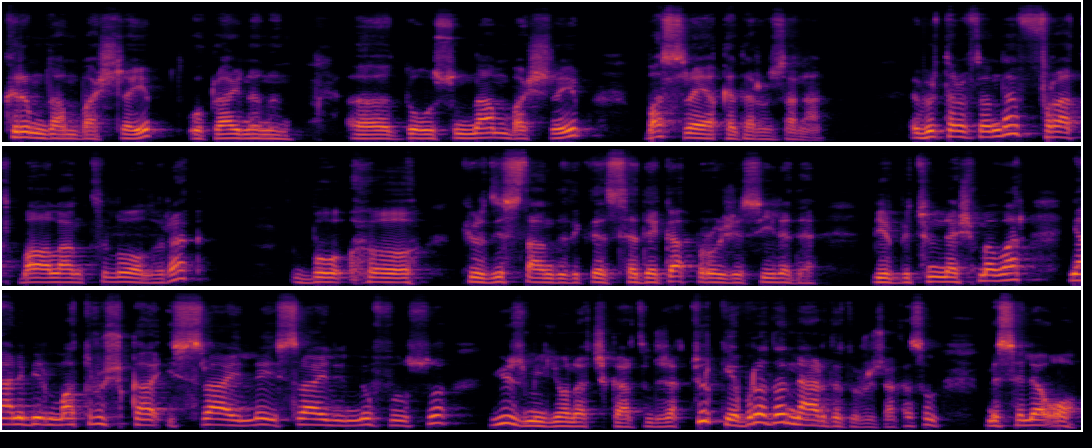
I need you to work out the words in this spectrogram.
Kırım'dan başlayıp Ukrayna'nın doğusundan başlayıp Basra'ya kadar uzanan. Öbür taraftan da Fırat bağlantılı olarak bu e, Kürdistan dedikleri SDK projesiyle de bir bütünleşme var. Yani bir matruşka İsrail'le İsrail'in nüfusu 100 milyona çıkartılacak. Türkiye burada nerede duracak? Asıl mesele o.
